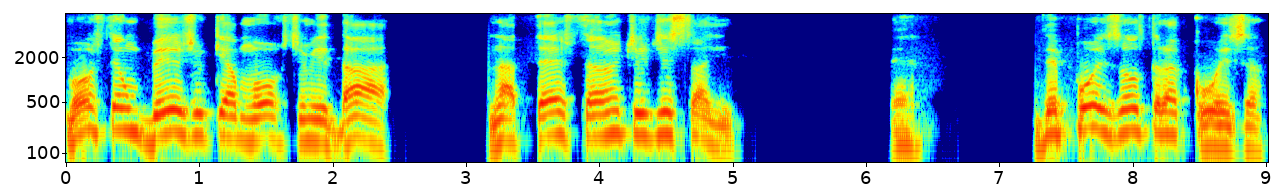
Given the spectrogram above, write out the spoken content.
mostra um beijo que a morte me dá na testa antes de sair. É. Depois, outra coisa.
